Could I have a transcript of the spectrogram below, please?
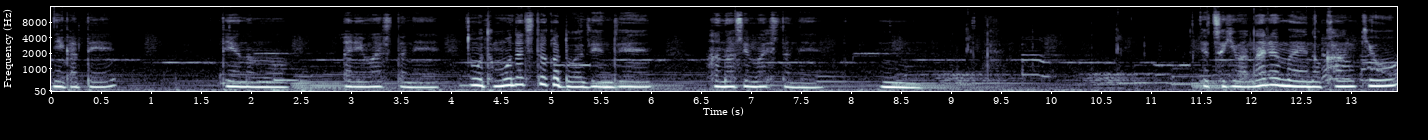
苦手っていうのもありましたね。でも友達とかとは全然話せましたね。うん。じゃ次はなる前の環境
